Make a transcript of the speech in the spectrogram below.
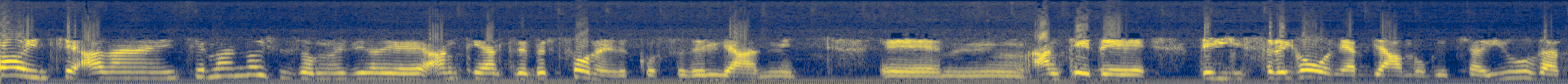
Poi insieme, a noi ci sono anche altre persone nel corso degli anni, ehm, anche de, degli stregoni abbiamo che ci aiutano.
